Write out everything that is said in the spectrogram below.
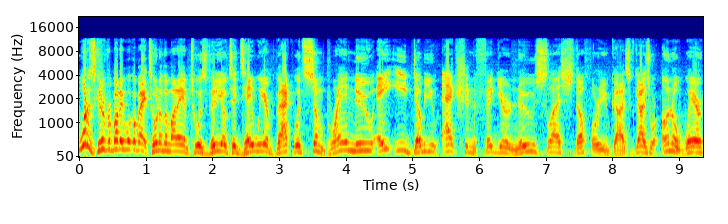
What is good everybody? Welcome back to another My Damn Toys video. Today we are back with some brand new AEW action figure news slash stuff for you guys. If you guys were unaware,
